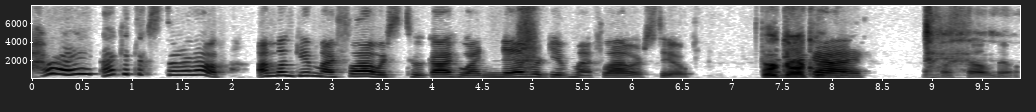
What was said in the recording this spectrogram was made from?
All right, I get to start off. I'm gonna give my flowers to a guy who I never give my flowers to. And Burkon guy, oh hell no.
